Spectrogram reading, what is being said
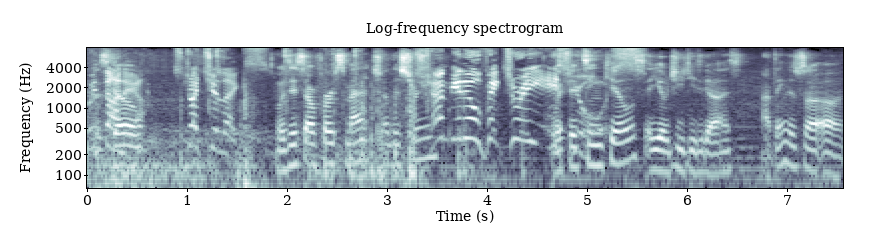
We're Let's done go. Stretch your legs. Was this our first match of the stream? Champion Hill victory With 15 yours. kills? Hey, yo, GG's guys. I think this uh, uh,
